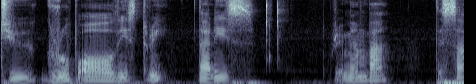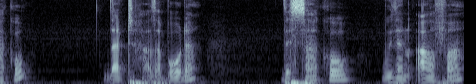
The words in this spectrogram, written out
to group all these three. That is remember the circle that has a border the circle with an alpha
